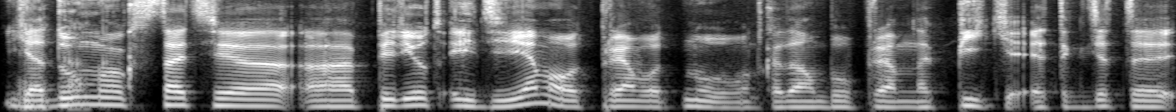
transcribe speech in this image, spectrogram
Я Вот так. думаю, кстати, э, период ADM, вот прям вот, ну, вот когда он был прям на пике, это где-то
